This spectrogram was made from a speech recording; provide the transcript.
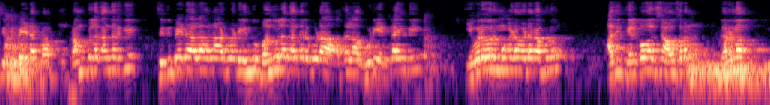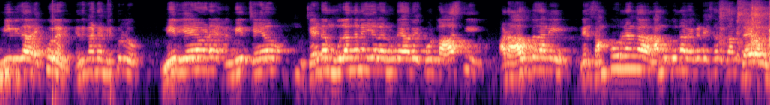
సిద్దిపేట ప్ర- ప్రముఖులకు అందరికీ సిద్దిపేటలో ఉన్నటువంటి హిందూ బంధువులకందరూ కూడా అసలు ఆ గుడి ఎట్లయింది? ఎవరెవరు ముంగడబడ్డారు అప్పుడు? అది తెలుపవలసిన అవసరం ధర్మం మీ మీద ఎక్కువ ఎందుకంటే మిత్రులు మీరు చేయబడ మీరు చేయ చేయడం మూలంగానే ఇలా నూట యాభై కోట్ల ఆస్తి ఆడ ఆగుతుందని నేను సంపూర్ణంగా నమ్ముతున్నా వెంకటేశ్వర స్వామి దయవల్ల.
